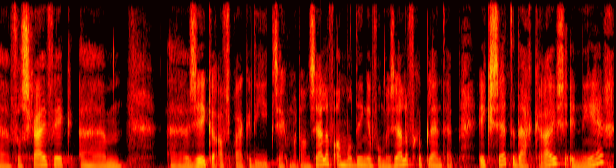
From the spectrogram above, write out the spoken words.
uh, verschuif ik. Um, uh, zeker afspraken die ik zeg maar dan zelf allemaal dingen voor mezelf gepland heb. Ik zette daar kruisen in neer.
